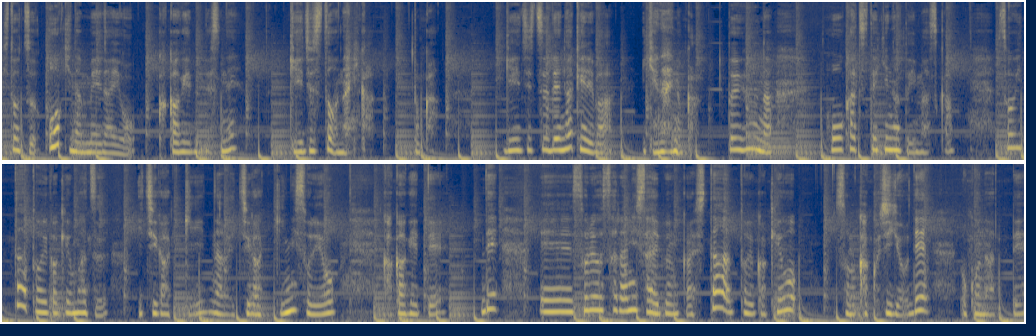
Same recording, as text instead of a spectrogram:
一つ大きな命題を掲げるんですね。芸術とは何かとか芸術でなければいけないのかというふうな包括的なと言いますかそういった問いかけをまず1学期なら1学期にそれを掲げてで、えー、それをさらに細分化した問いかけをその各授業で行って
